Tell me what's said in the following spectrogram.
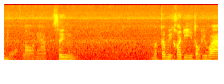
หมวกเรานะครับ ซึ่งมันก็มีข้อดีตรงที่ว่า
